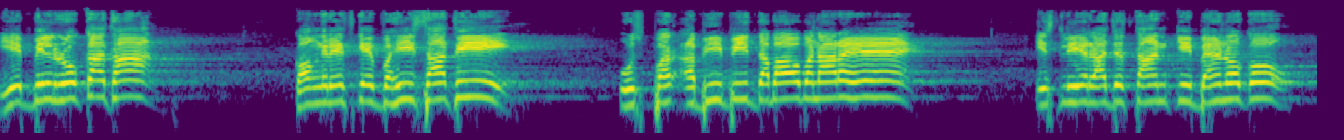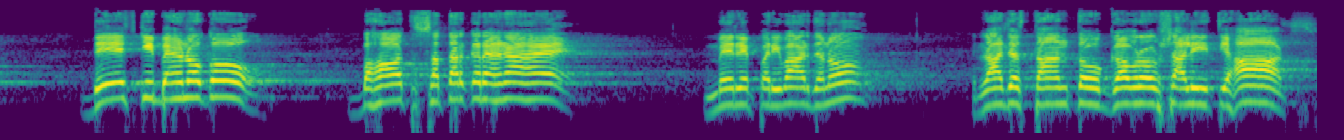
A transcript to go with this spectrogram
ये बिल रोका था, कांग्रेस के वही साथी उस पर अभी भी दबाव बना रहे हैं। इसलिए राजस्थान की बहनों को देश की बहनों को बहुत सतर्क रहना है। मेरे परिवारजनों, राजस्थान तो गौरवशाली इतिहास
